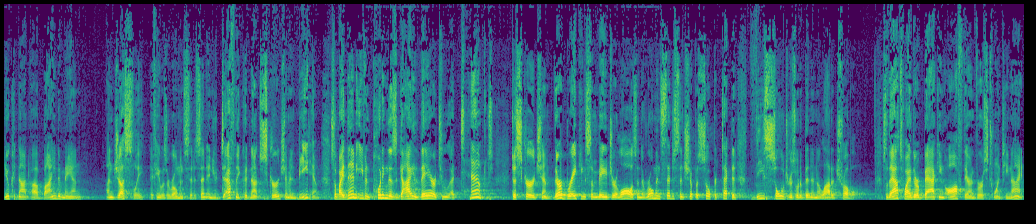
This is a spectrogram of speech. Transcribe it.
you could not uh, bind a man unjustly if he was a Roman citizen, and you definitely could not scourge him and beat him. So, by them even putting this guy there to attempt to scourge him, they're breaking some major laws, and the Roman citizenship was so protected, these soldiers would have been in a lot of trouble. So that's why they're backing off there in verse 29.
